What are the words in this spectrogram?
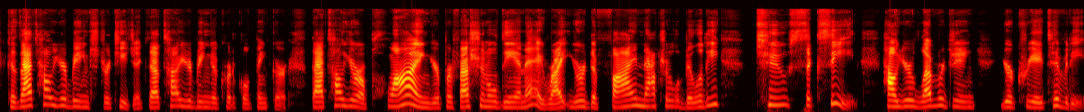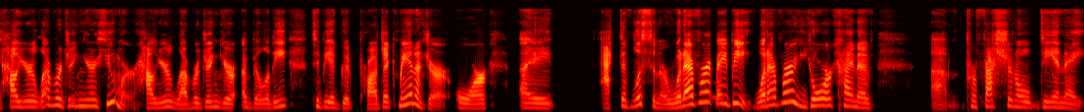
Because that's how you're being strategic. That's how you're being a critical thinker. That's how you're applying your professional DNA, right? Your defined natural ability to succeed, how you're leveraging your creativity, how you're leveraging your humor, how you're leveraging your ability to be a good project manager or a active listener, whatever it may be, whatever your kind of um, professional DNA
